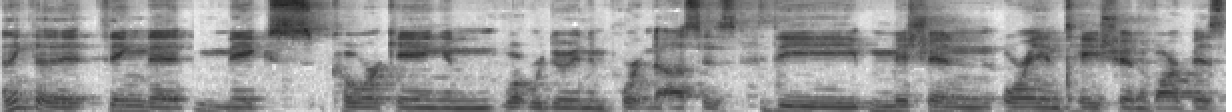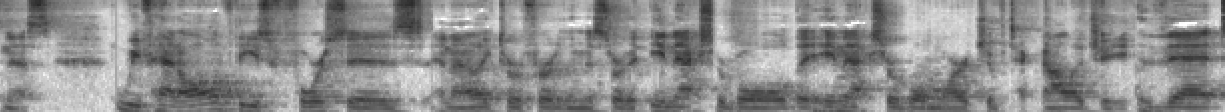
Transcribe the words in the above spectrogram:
I think the thing that makes co-working and what we're doing important to us is the mission orientation of our business. We've had all of these forces, and I like to refer to them as sort of inexorable, the inexorable march of technology that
